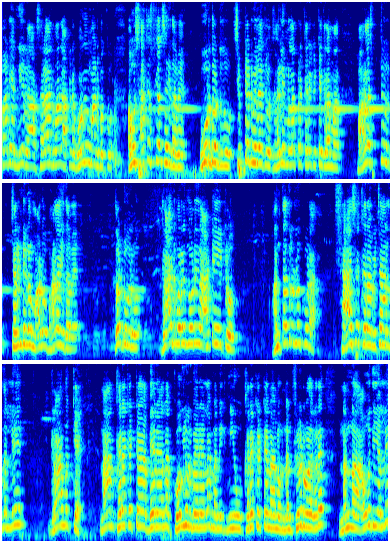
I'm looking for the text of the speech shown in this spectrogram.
ಮಾಡಿ ಆ ನೀರು ಸರಾಗವಾಗಿ ಆ ಕಡೆ ಹೋಗಿ ಮಾಡಬೇಕು. ಅವು ಸಾಕಷ್ಟು ಕೆಲಸ ಇದ್ದಾವೆ ಊರು ದೊಡ್ಡದು ಶಿಫ್ಟೆಡ್ ವಿಲೇಜ್ ಹಳ್ಳಿ ಮಲ್ಲಾಪುರ, ಕರಿಕಟ್ಟೆ ಗ್ರಾಮ. ಬಹಳಷ್ಟು ಚರಂಡಿಗಳು ಮಾಡುವ ಬಹಳ ಇದ್ದಾವೆ ದೊಡ್ಡ ಊರು. ಗ್ರಾಂಡ್ ಬರೋದು ನೋಡಿದ್ರೆ ಆಟೆ ಇಟ್ಟು. ಅಂಥದ್ರಲ್ಲೂ ಕೂಡ ಶಾಸಕರ ವಿಚಾರದಲ್ಲಿ ಗ್ರಾಮಕ್ಕೆ ನಾನು ಕರೆಕಟ್ಟೆ ಬೇರೆ ಅಲ್ಲ, ಕೋಗ್ಲೂರು ಬೇರೆ ಅಲ್ಲ, ನನಗೆ ನೀವು ಕರೆಕಟ್ಟೆ ನಾನು ನನ್ನ ಫೀಲ್ಡ್ ಒಳಗಡೆ, ನನ್ನ ಅವಧಿಯಲ್ಲಿ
